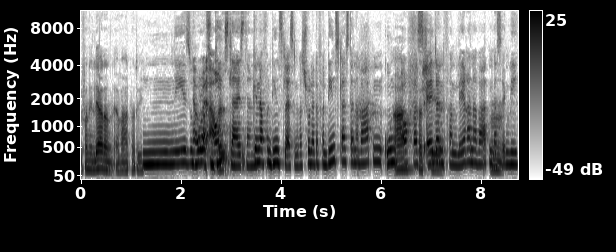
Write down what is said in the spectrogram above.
von den Lehrern erwarten natürlich? Nee, sowohl ja, von Dienstleistern. Genau, von Dienstleistern. Was Schulleiter von Dienstleistern erwarten und ah, auch was verstehe. Eltern von Lehrern erwarten, mhm. dass irgendwie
